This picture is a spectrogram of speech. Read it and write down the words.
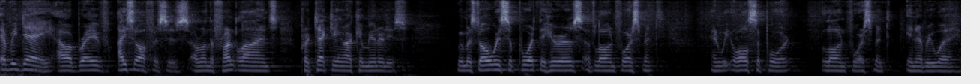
Every day, our brave ICE officers are on the front lines protecting our communities. We must always support the heroes of law enforcement, and we all support law enforcement in every way.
